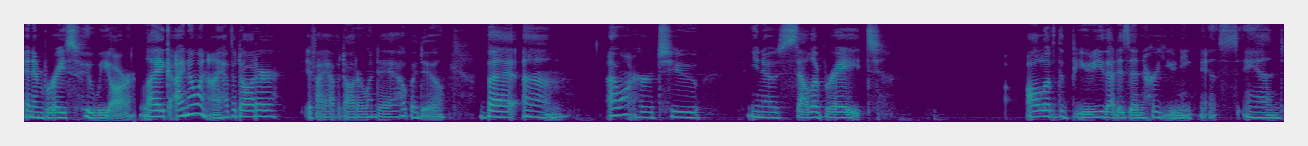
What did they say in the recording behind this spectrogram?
and embrace who we are? Like, I know when I have a daughter, if I have a daughter one day, I hope I do, but um, I want her to, you know, celebrate all of the beauty that is in her uniqueness and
